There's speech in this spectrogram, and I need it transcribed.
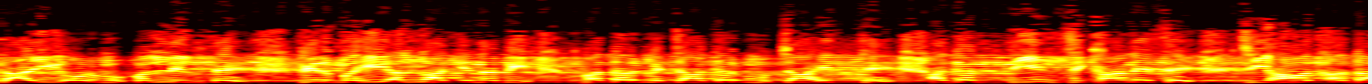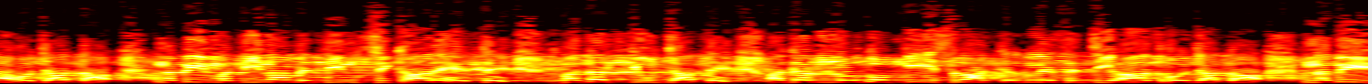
دائی اور مبلغ تھے، پھر وہی اللہ کے نبی بدر میں جا کر مجاہد تھے۔ اگر دین سکھانے سے جہاد ادا ہو جاتا، نبی مدینہ میں دین سکھا رہے تھے، بدر کیوں جاتے؟ اگر لوگوں کی اصلاح کرنے سے جہاد ہو جاتا، نبی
